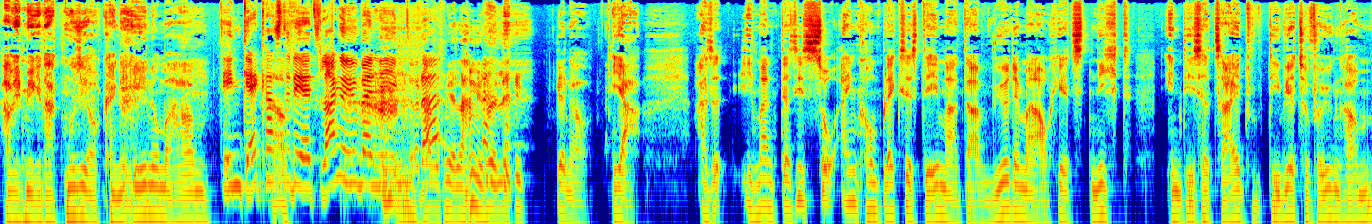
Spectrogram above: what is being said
habe ich mir gedacht, muss ich auch keine E-Nummer haben. Den Gag hast ja, du dir jetzt lange überlegt, oder? Habe ich mir lange überlegt, genau. Ja, also ich meine, das ist so ein komplexes Thema. Da würde man auch jetzt nicht in dieser Zeit, die wir zur Verfügung haben,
